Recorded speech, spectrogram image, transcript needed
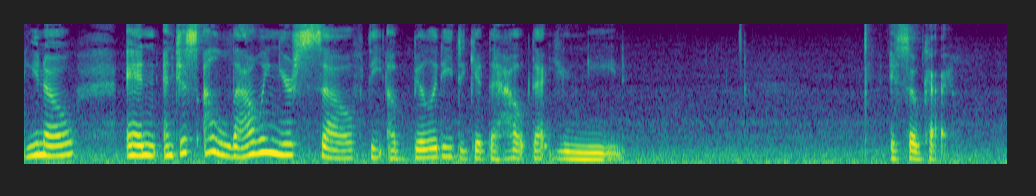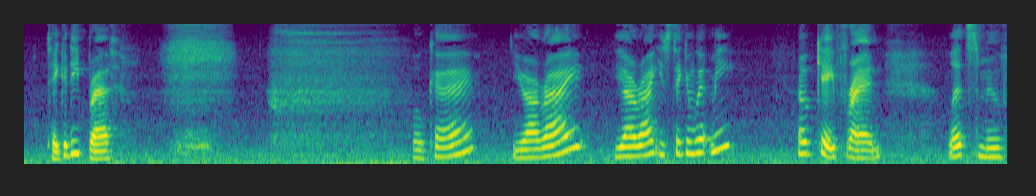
You know, and and just allowing yourself the ability to get the help that you need. It's okay. Take a deep breath. Okay? You all right? You all right? You sticking with me okay friend let's move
